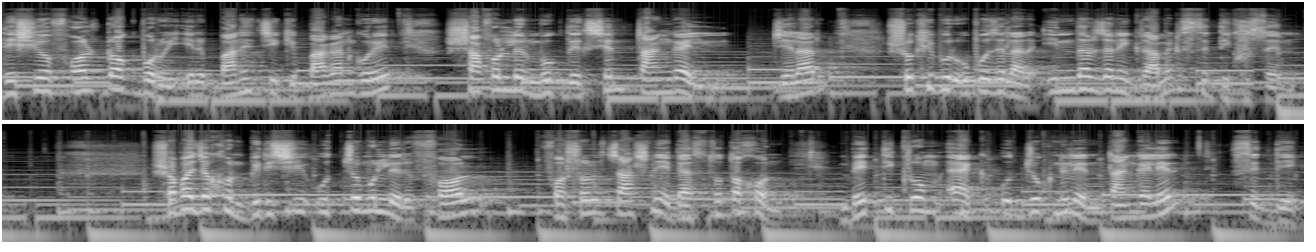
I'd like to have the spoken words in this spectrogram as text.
দেশীয় ফল টক বড়ই এর বাণিজ্যিক বাগান গড়ে সাফল্যের মুখ দেখছেন টাঙ্গাইল জেলার সখীপুর উপজেলার ইন্দারজানি গ্রামের সিদ্দিক হোসেন। সবাই যখন বিদেশি উচ্চমূল্যের ফল, ফসল, চাষ নিয়ে ব্যস্ত, তখন ব্যতিক্রম এক উদ্যোগ নিলেন টাঙ্গাইলের সিদ্দিক।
